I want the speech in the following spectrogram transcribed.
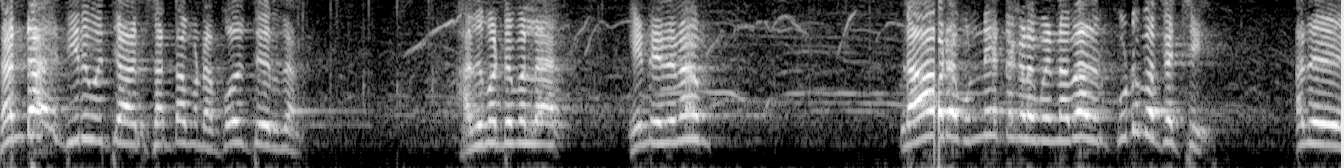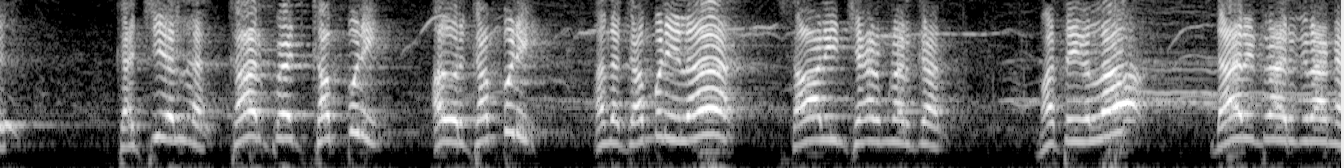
இரண்டாயிரத்தி இருபத்தி ஆறு சட்டமன்ற பொது தேர்தல். அது மட்டுமல்ல இன்றைய தினம் திராவிட முன்னேற்ற கழகம் என்னவோ அது ஒரு குடும்ப கட்சி. அது கட்சி அல்ல கார்பரேட் கம்பெனி அது ஒரு கம்பெனி அந்த கம்பெனியில ஸ்டாலின் சேர்மனா இருக்கார். மத்தவங்கெல்லாம் டைரக்டரா இருக்கிறாங்க.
